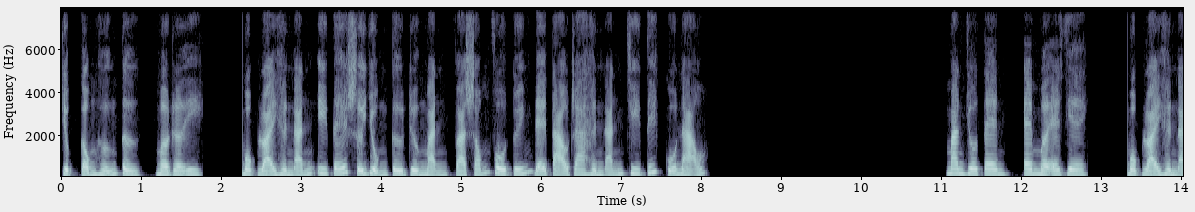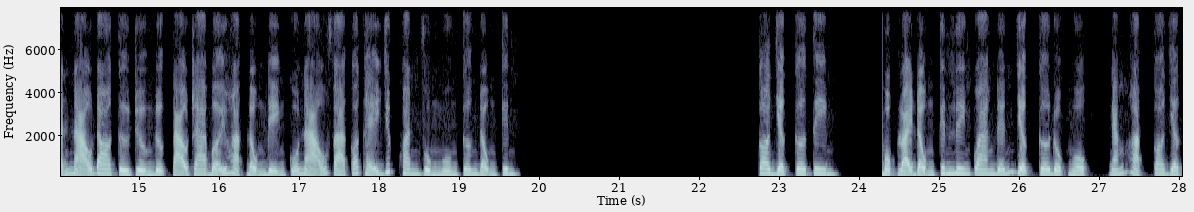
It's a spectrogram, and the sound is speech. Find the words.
Chụp cộng hưởng từ MRI một loại hình ảnh y tế sử dụng từ trường mạnh và sóng vô tuyến để tạo ra hình ảnh chi tiết của não. Manjoten, MEG Một loại hình ảnh não đo từ trường được tạo ra bởi hoạt động điện của não và có thể giúp khoanh vùng nguồn cơn động kinh. Co giật cơ tim Một loại động kinh liên quan đến giật cơ đột ngột, ngắn hoặc co giật.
